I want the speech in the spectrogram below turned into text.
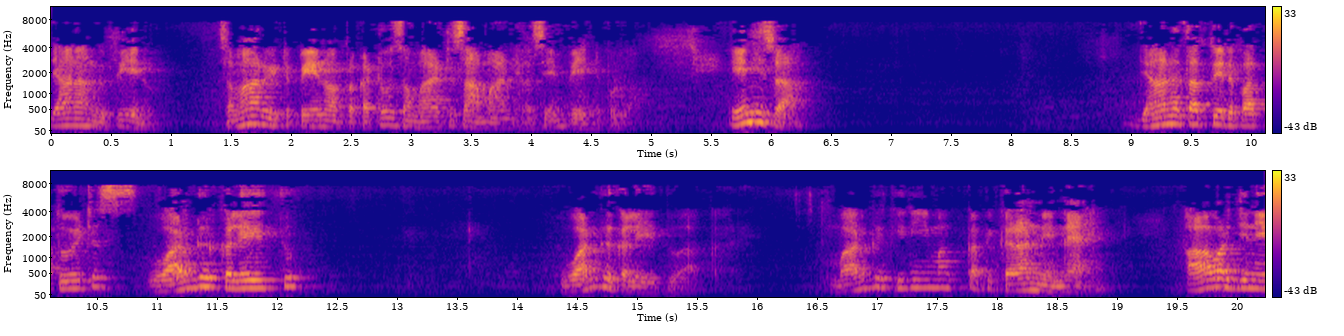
ධානාංග පේනවා. සමහර විට පේනවා ප්‍රකටව සමහරට සාමාන්‍ය වශයෙන් පේන්න පුළුවන්. ඒ නිසා ධාන තත්වයටපත් වූ විට වර්ග කළ යුතු වර්ග කළ යුතු ආකාරය. වර්ග කිරීමක් අපි කරන්නේ නැහැ. ආවර්ජනය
